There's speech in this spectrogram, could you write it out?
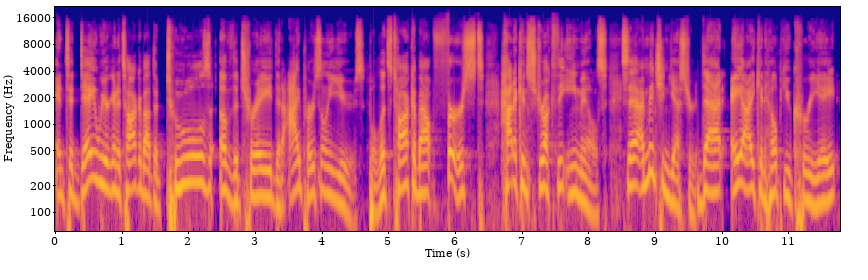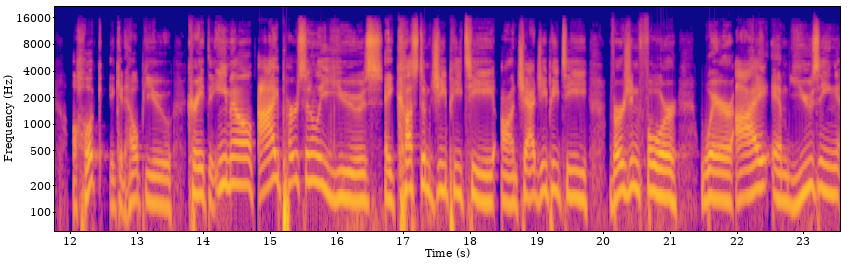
And today we are going to talk about the tools of the trade that I personally use. But let's talk about first how to construct the emails. So I mentioned yesterday that AI can help you create a hook. It can help you create the email. I personally use a custom GPT on ChatGPT version 4 where I am using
